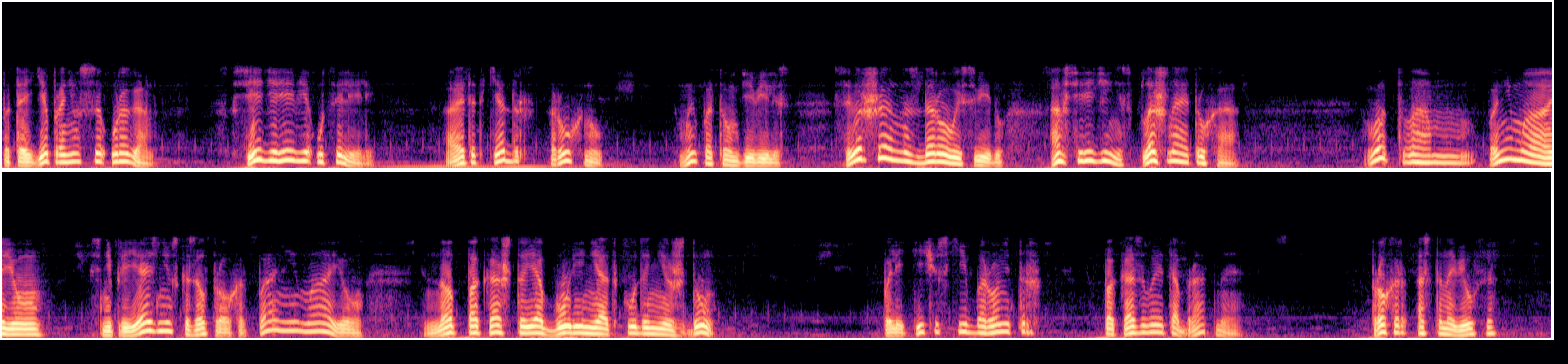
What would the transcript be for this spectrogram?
По тайге пронесся ураган. Все деревья уцелели, а этот кедр рухнул. Мы потом дивились. Совершенно здоровый с виду, а в середине сплошная труха. «Вот вам, понимаю», — с неприязнью сказал Прохор. «Понимаю, но пока что я бури ниоткуда не жду». Политический барометр показывает обратное. Прохор остановился.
